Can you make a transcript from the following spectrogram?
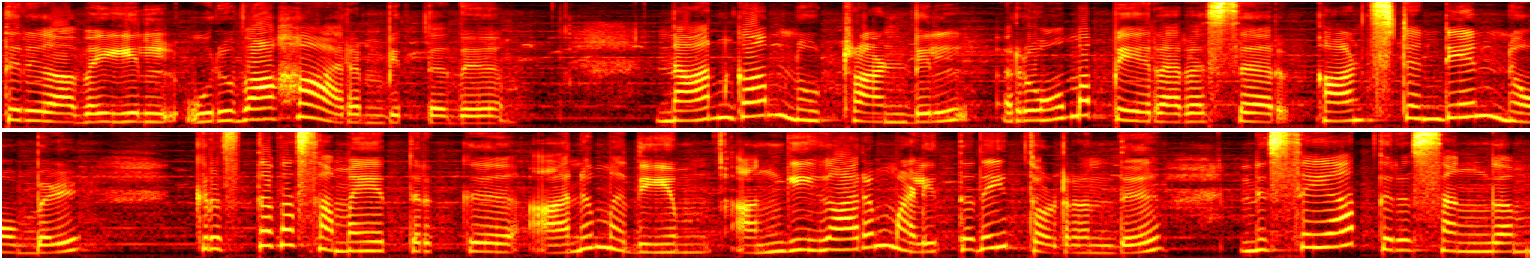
திரு அவையில் உருவாக ஆரம்பித்தது. நான்காம் நூற்றாண்டில் ரோம பேரரசர் கான்ஸ்டன்டின் நோபல் கிறிஸ்தவ சமயத்திற்கு அனுமதியும் அங்கீகாரம் அளித்ததைத் தொடர்ந்து நிசையா திருசங்கம்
